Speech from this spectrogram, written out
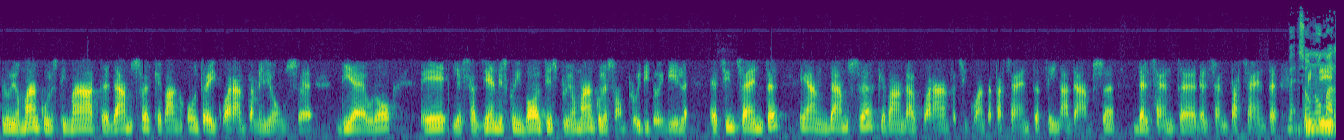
lui manco stimato DAMS che vanno oltre i 40 milioni di euro e le aziende coinvolte più manco sono più di 2500 e hanno DAMS che vanno dal 40-50% fino a DAMS del 100%. Del 100%. Beh, sono numeri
